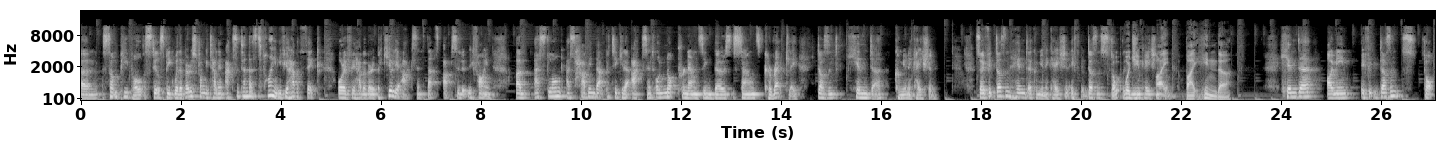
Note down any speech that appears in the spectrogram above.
um, some people still speak with a very strong Italian accent, and that's fine. If you have a thick or if you have a very peculiar accent, that's absolutely fine. Um, as long as having that particular accent or not pronouncing those sounds correctly doesn't hinder communication. So if it doesn't hinder communication, if it doesn't stop the what communication, do you mean by, by hinder? Hinder, I mean, if it doesn't stop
